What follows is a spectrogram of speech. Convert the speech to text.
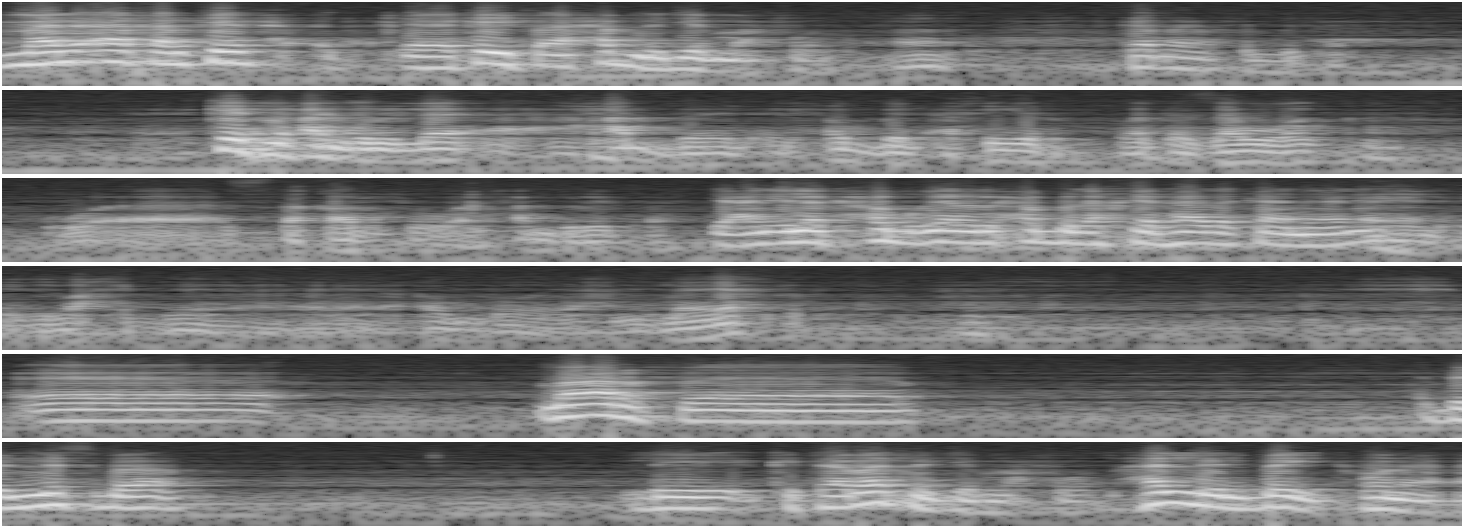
من آخر كيف كيف أحب نجيب محفوظ؟ آه، كما يحب الله كيف الحمد لله أحب الحب الأخير وتزوج واستقر والحمد لله. يعني لك حب غير الحب الأخير هذا كان يعني؟ ال- الواحد آه، يعني لا يخلق آه، ما أعرف آه، بالنسبة لكتابات نجيب محفوظ هل للبيت هنا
